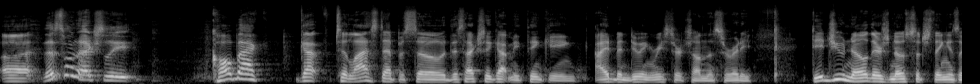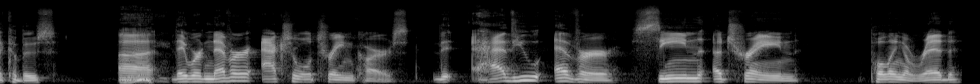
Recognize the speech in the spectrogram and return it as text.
Uh, this one actually, callback got to last episode. This actually got me thinking. I'd been doing research on this already. Did you know there's no such thing as a caboose? Uh, they were never actual train cars. The- have you ever seen a train pulling a red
